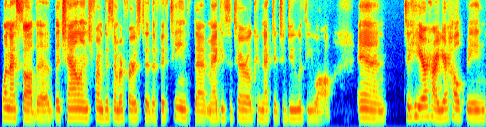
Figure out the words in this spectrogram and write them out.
when I saw the the challenge from December 1st to the 15th that Maggie Sottero connected to do with you all. And to hear how you're helping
